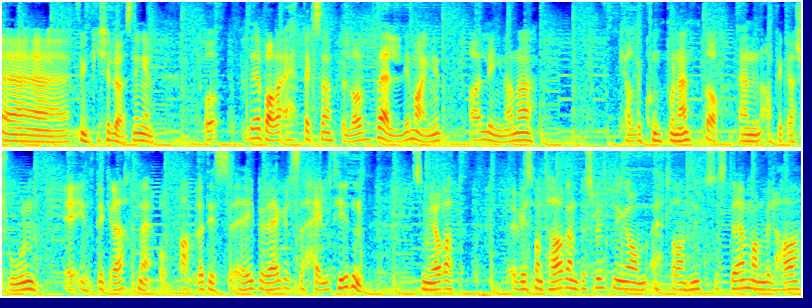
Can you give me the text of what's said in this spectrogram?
eh, funker ikke løsningen. Og det er bare ett eksempel. Det er veldig mange av lignende kall komponenter en applikasjon er integrert med, og alle disse er i bevegelse hele tiden. Som gjør at hvis man tar en beslutning om et eller annet nytt system man vil ha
